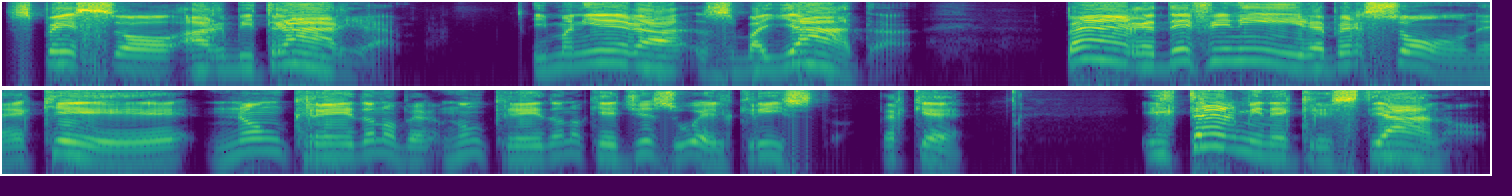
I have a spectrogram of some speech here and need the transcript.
spesso arbitraria, in maniera sbagliata, per definire persone che non credono, non credono che Gesù è il Cristo. Perché il termine cristiano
